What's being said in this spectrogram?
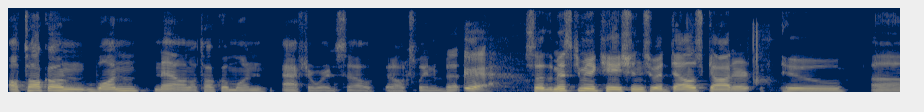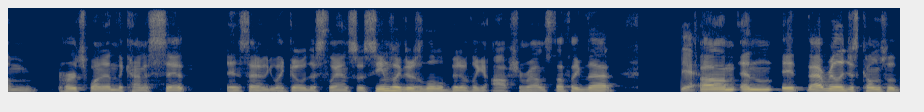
I'll talk on one now, and I'll talk on one afterwards. So that I'll explain a bit. Yeah. So the miscommunications. You had Dallas Goedert, who um Hurts wanted to kind of sit instead of like go with the slant. So it seems like there's a little bit of like an option route and stuff like that. Yeah. Um, and it that really just comes with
